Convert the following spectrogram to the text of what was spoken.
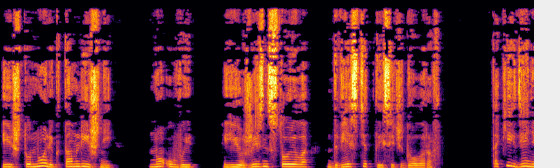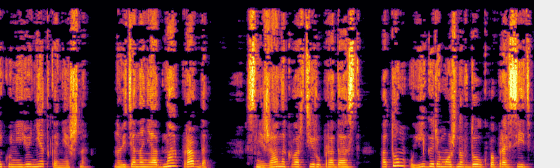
и что нолик там лишний. Но, увы, ее жизнь стоила 200 тысяч долларов. Таких денег у нее нет, конечно, но ведь она не одна, правда? Снежана квартиру продаст, Потом у Игоря можно в долг попросить,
